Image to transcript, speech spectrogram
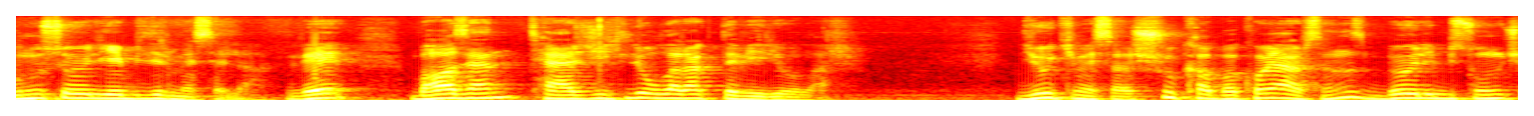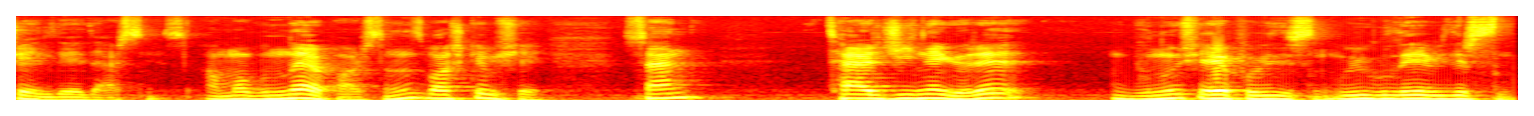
Bunu söyleyebilir mesela. Ve bazen tercihli olarak da veriyorlar. Diyor ki mesela şu kaba koyarsanız böyle bir sonuç elde edersiniz. Ama bunda yaparsanız başka bir şey. Sen tercihine göre bunu şey yapabilirsin, uygulayabilirsin.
